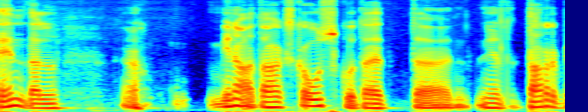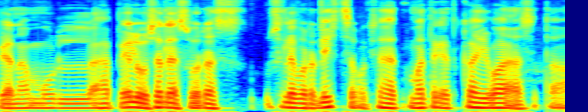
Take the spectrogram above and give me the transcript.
endal, noh, mina tahaks ka uskuda, et äh, nii-öelda tarbijana mul läheb elu selles võrras, selle võrra lihtsamaks jah, et ma tegelikult ka ei vaja seda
